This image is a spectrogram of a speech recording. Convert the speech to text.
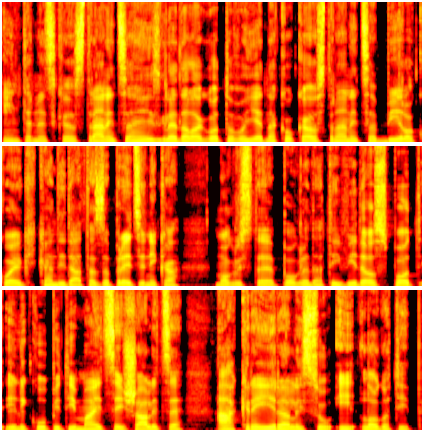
Internetska stranica je izgledala gotovo jednako kao stranica bilo kojeg kandidata za predsjednika. Mogli ste pogledati video spot ili kupiti majice i šalice, a kreirali su i logotip.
